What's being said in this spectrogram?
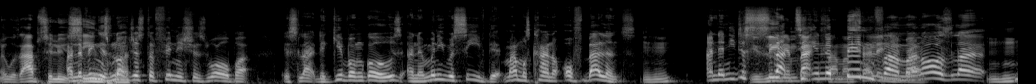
It was absolute. and the scenes, thing is not just the finish as well, but it's like the give and goes, and then when he received it, man was kind of off balance, mm-hmm. and then he just He's slapped back, it in the fam, I'm bin, telling you, fam, and. I was like, mm-hmm.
